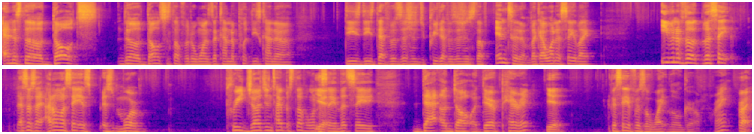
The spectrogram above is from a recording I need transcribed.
And it's the adults, the adults and stuff are the ones that kind of put these kind of these these depositions, predeposition stuff into them. Like I want to say, like even if the let's say that's what I say. I don't want to say it's it's more prejudging type of stuff. I want to Yeah. say let's say that adult or their parent. Yeah. Let's say if it's a white little girl, right? Right.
